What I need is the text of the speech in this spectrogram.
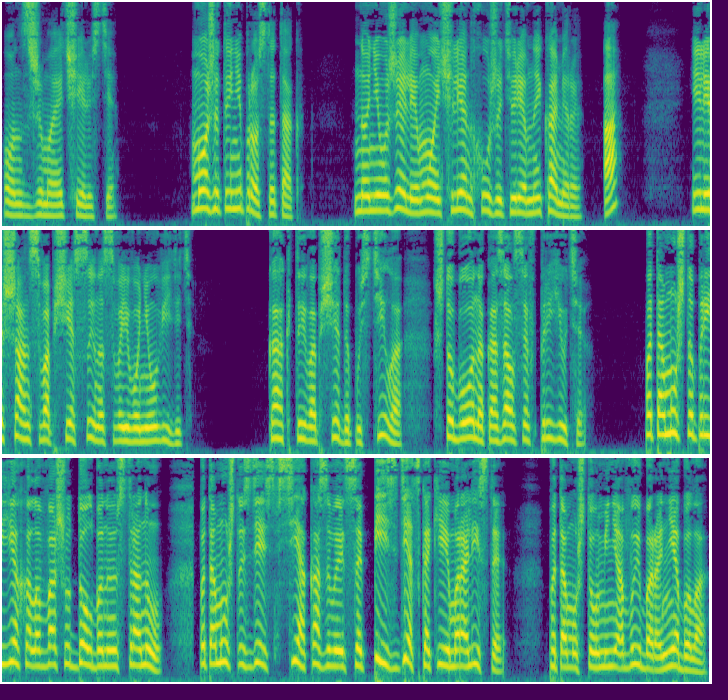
Он сжимает челюсти. «Может, и не просто так. Но неужели мой член хуже тюремной камеры, а?» Или шанс вообще сына своего не увидеть? Как ты вообще допустила, чтобы он оказался в приюте? Потому что приехала в вашу долбаную страну. Потому что здесь все, оказывается, пиздец какие моралисты. Потому что у меня выбора не было.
